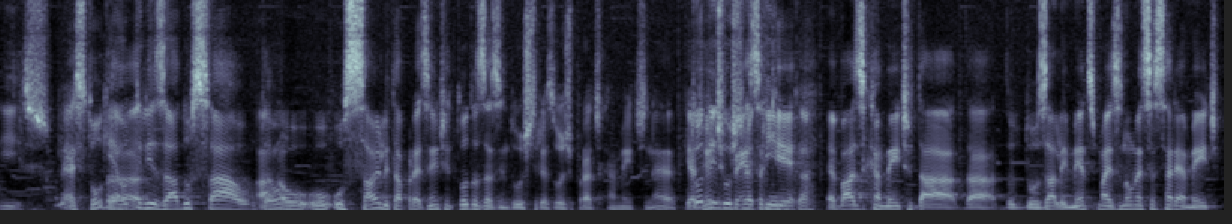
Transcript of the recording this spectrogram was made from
Isso. Aliás, Que toda... é utilizado o sal. a- Então, o, o- o sal ele está presente em todas as indústrias hoje, praticamente, né? Porque a gente pensa química. que é basicamente da, da- do- dos alimentos, mas não necessariamente,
